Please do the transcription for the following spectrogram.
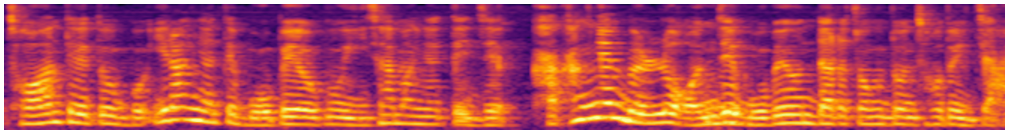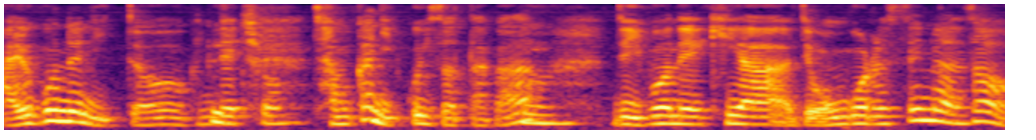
저한테도 뭐 1학년 때 뭐 배우고 2, 3학년 때 이제 각 학년별로 언제 뭐 배운다는 정도는 저도 이제 알고는 있죠. 근데 음. 그쵸. 잠깐 잊고 있었다가 음. 이제 이번에 기아 이제 원고를 쓰면서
